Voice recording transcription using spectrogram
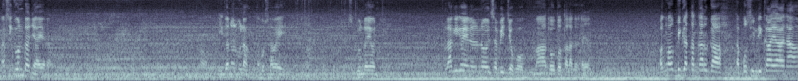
Ang segunda niya, ayan o. Oh, i-ganon mo lang, tapos haway. Oh, segunda yon. Lagi kayo nanonood sa video ko, matuto talaga kayo. Pag mabigat ang karga, tapos hindi kaya ng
